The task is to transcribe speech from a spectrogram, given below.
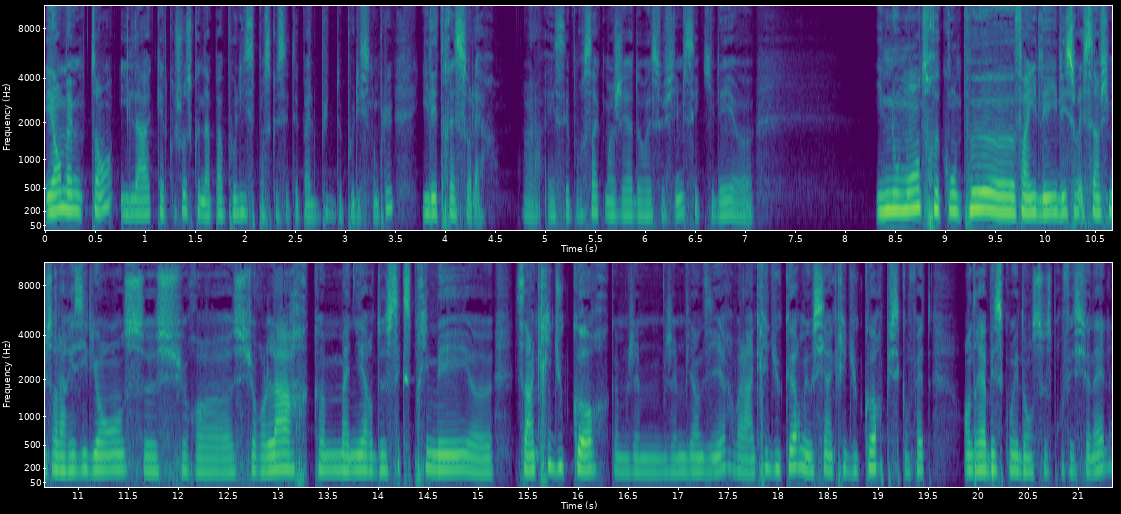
Et en même temps, il a quelque chose que n'a pas Police, parce que c'était pas le but de Police non plus. Il est très solaire. Voilà. Et c'est pour ça que moi j'ai adoré ce film, c'est qu'il est, euh, il nous montre qu'on peut, euh, enfin, il est, c'est un film sur la résilience, euh, sur sur l'art comme manière de s'exprimer. c'est un cri du corps, comme j'aime bien dire. Voilà, un cri du cœur, mais aussi un cri du corps, puisqu'en fait, Andrea Bescon est danseuse professionnelle.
